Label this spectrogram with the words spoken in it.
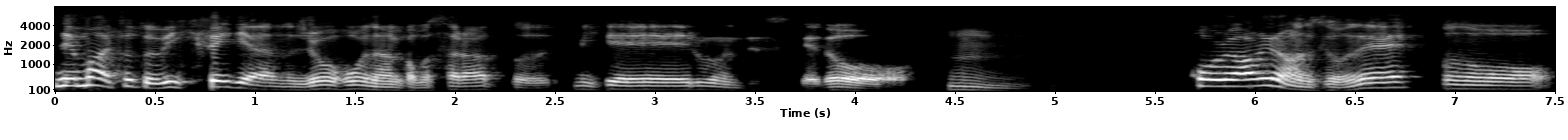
で、まあちょっとウィキペディアの情報なんかもさらっと見てるんですけど、うん。これあれなんですよね。その、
